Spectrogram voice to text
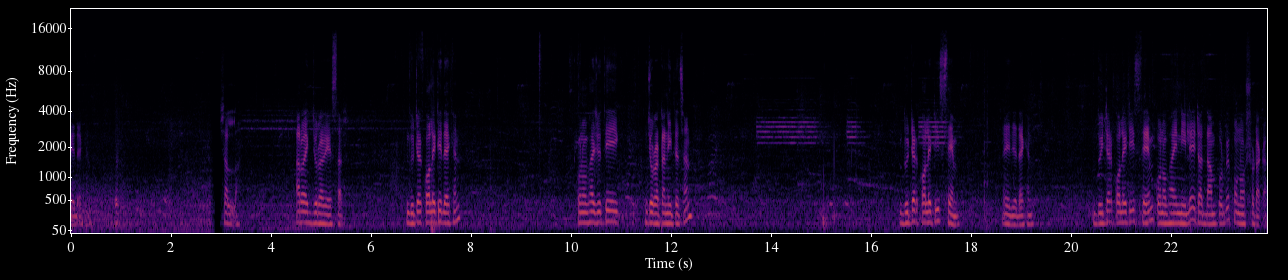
এই দেখেন। ইনশাল্লাহ আরও এক জোড়া রেসার। দুইটার কোয়ালিটি দেখেন। কোনো ভাই যদি এই জোড়াটা নিতে চান, দুইটার কোয়ালিটি সেম এই যে দেখেন। দুইটার কোয়ালিটি সেম কোনো ভাই নিলে এটার দাম পড়বে পনেরোশো টাকা।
